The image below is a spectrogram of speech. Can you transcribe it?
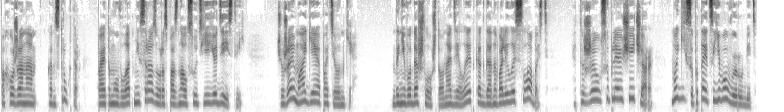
Похоже, она конструктор, поэтому Влад не сразу распознал суть ее действий. Чужая магия потемки. До него дошло, что она делает, когда навалилась слабость. Это же усыпляющие чары — Магиса пытается его вырубить.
